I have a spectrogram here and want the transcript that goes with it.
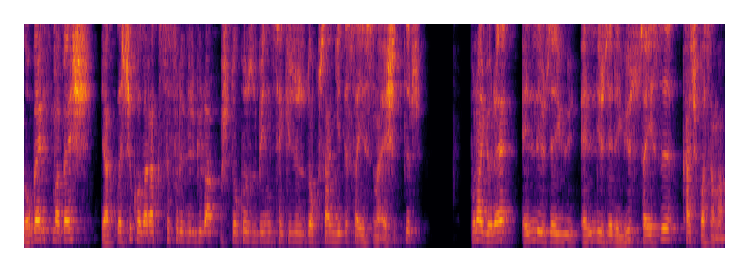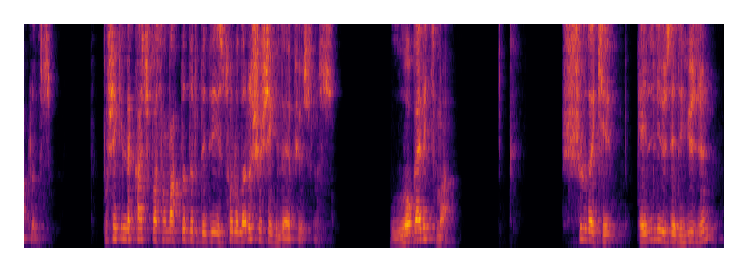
Logaritma 5 yaklaşık olarak 0,69897 sayısına eşittir. Buna göre 50 üzeri, 50 üzeri 100 sayısı kaç basamaklıdır? Bu şekilde kaç basamaklıdır dediği soruları şu şekilde yapıyorsunuz. Logaritma şuradaki 50 üzeri 100'ün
